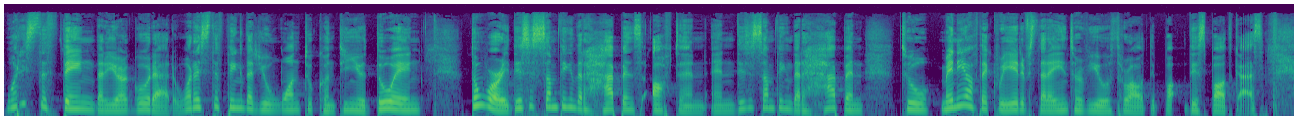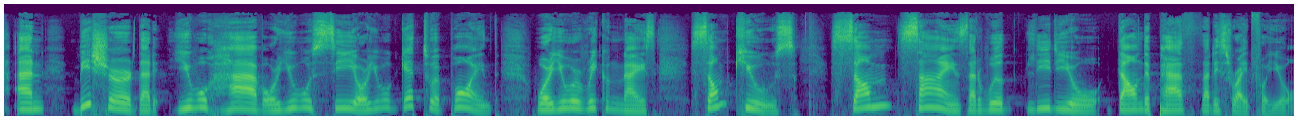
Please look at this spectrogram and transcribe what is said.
what is the thing that you are good at? What is the thing that you want to continue doing? Don't worry, this is something that happens often, and this is something that happened to many of the creatives that I interview throughout the, this podcast. And be sure that you will have, or you will see, or you will get to a point where you will recognize some cues, some signs that will lead you down the path that is right for you.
